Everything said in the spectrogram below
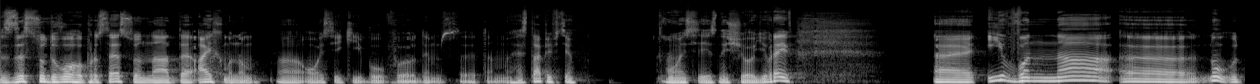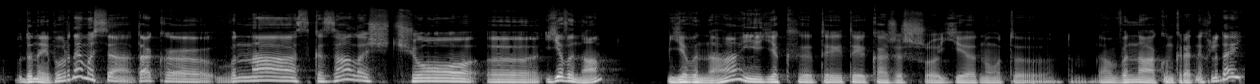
З судового процесу над Айхманом, ось який був одним з там гестапівців, ось і знищував євреїв. Е, І вона, е, ну, до неї повернемося. Так, е, вона сказала, що е, є вина. Є вина, і як ти ти кажеш, що є ну, то, там, да, вина конкретних людей,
